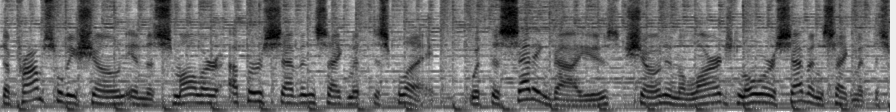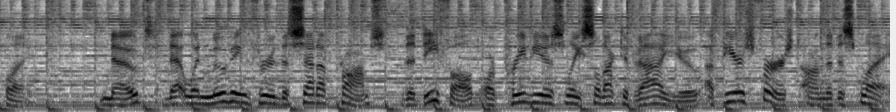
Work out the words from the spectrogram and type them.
the prompts will be shown in the smaller upper 7 segment display, with the setting values shown in the large lower 7 segment display. Note that when moving through the setup prompts, the default or previously selected value appears first on the display.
